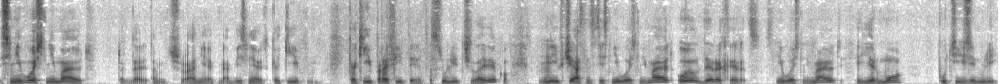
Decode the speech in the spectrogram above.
с него снимают так далее. Там, они объясняют, какие, какие профиты это сулит человеку. И, в частности, с него снимают ойл дерехерец с него снимают ермо пути земли.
